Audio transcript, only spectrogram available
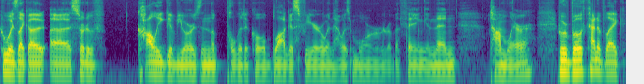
who was like a, a sort of colleague of yours in the political blogosphere when that was more of a thing, and then Tom Lehrer, who were both kind of like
